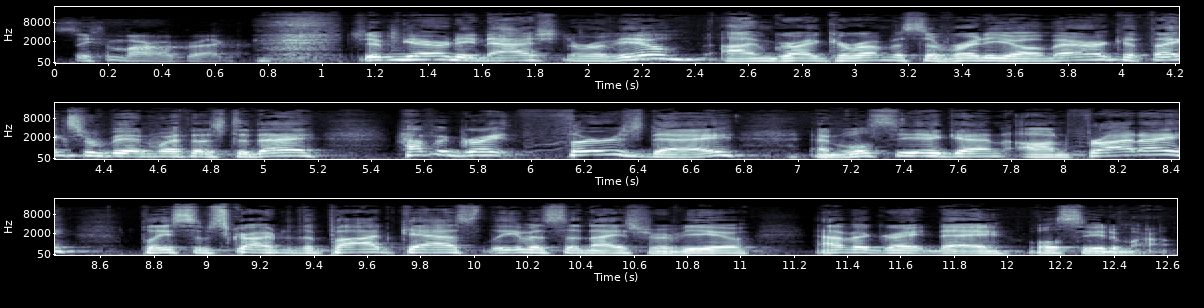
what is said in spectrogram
See you tomorrow, Greg. Jim Geraghty, National Review. I'm Greg Corombos of Radio America. Thanks for being with us today. Have a great Thursday, and we'll see you again on Friday. Please subscribe to the podcast. Leave us a nice review. Have a great day. We'll see you tomorrow.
